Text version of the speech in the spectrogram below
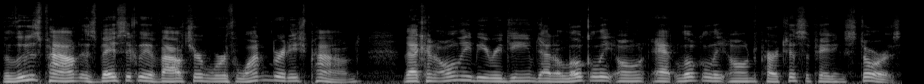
The lose pound is basically a voucher worth one British pound that can only be redeemed at a locally owned at locally owned participating stores.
